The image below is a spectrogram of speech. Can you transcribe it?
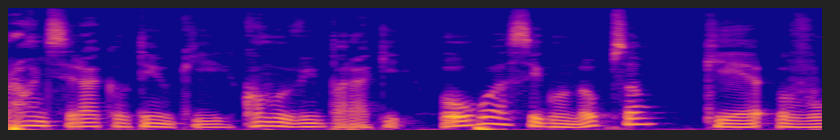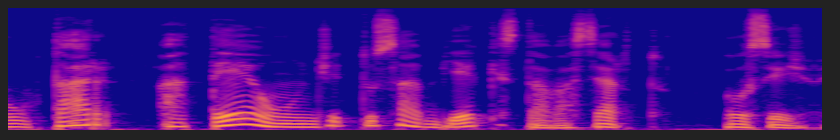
Para onde será que eu tenho que ir? Como eu vim parar aqui? Ou a segunda opção, que é voltar até onde tu sabia que estava certo. Ou seja,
